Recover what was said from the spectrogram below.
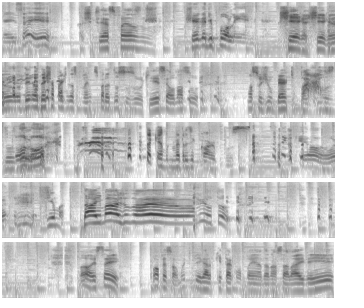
É isso aí. Acho que essa foi as. Chega de polêmica. Chega, chega. Eu, eu deixo a parte das polêmicas para do Suzuki. Esse é o nosso nosso Gilberto Barros do. Ô, louco! Pouco vai trazer corpos. que horror. Filma. Dá imagens aí, Milton! Bom, isso aí. Bom, pessoal, muito obrigado por quem está acompanhando a nossa live aí.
